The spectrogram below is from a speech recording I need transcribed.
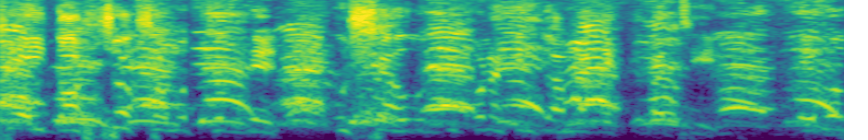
সেই দর্শক সমর্থকদের উৎসাহ উদ্দীপনা কিন্তু আমরা দেখতে পাচ্ছি এবং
